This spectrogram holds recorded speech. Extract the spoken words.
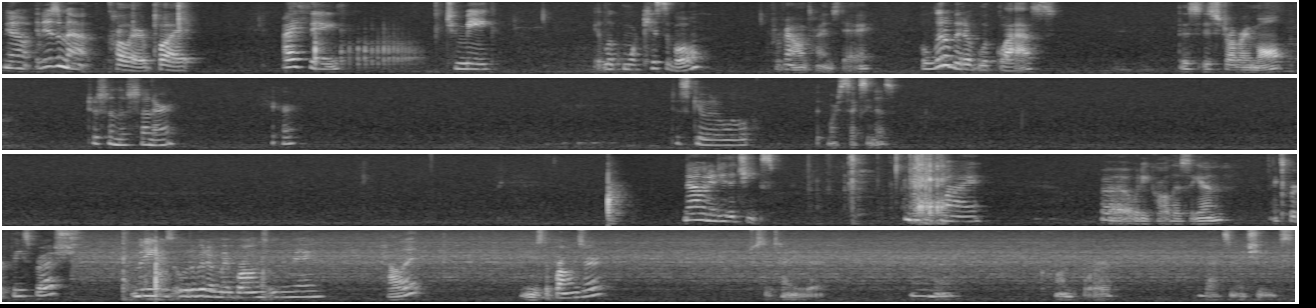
Now, it is a matte color, but I think to make it look more kissable for Valentine's Day, a little bit of lip gloss. This is strawberry malt, just in the center here. Just give it a little bit more sexiness. Now I'm going to do the cheeks. I'm going to take my, uh, what do you call this again? Expert face brush. I'm going to use a little bit of my Bronze Illume palette. Use the bronzer. Just a tiny bit. I'm going to contour backs my cheeks.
